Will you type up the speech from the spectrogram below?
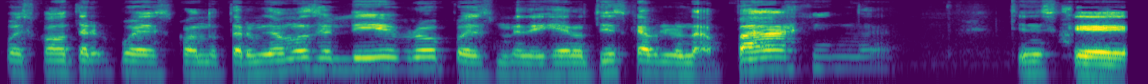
pues cuando, pues cuando terminamos el libro, pues me dijeron, tienes que abrir una página, tienes que,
